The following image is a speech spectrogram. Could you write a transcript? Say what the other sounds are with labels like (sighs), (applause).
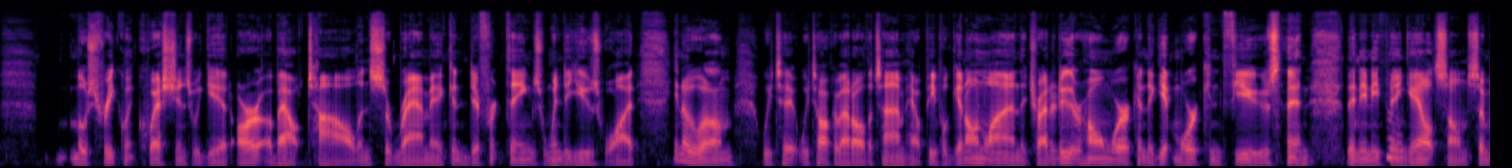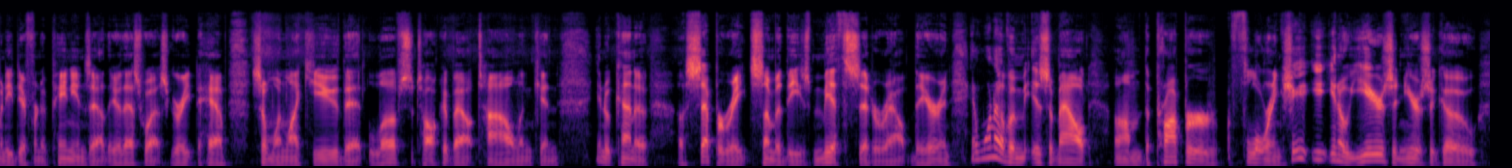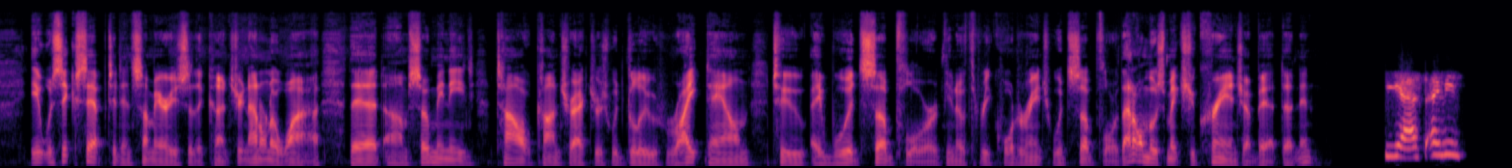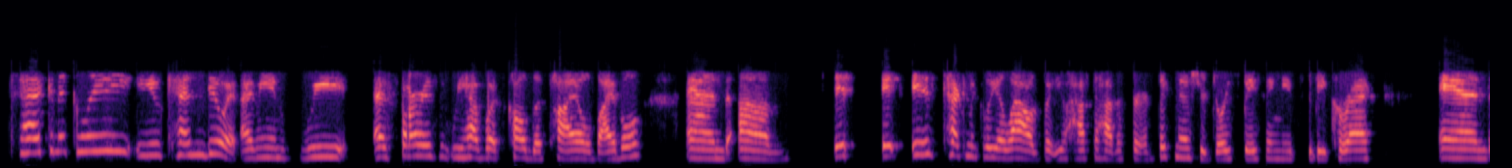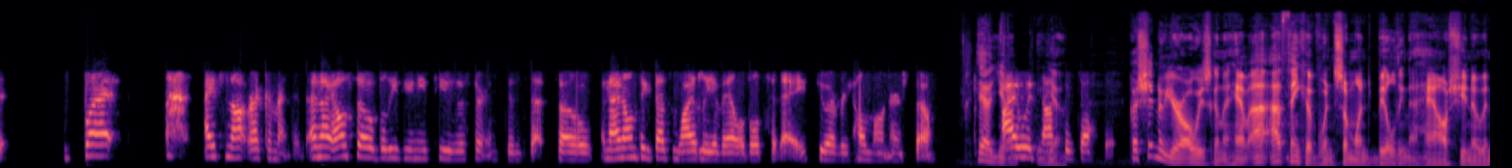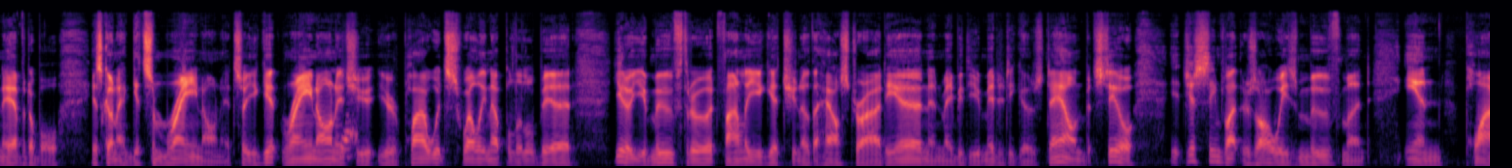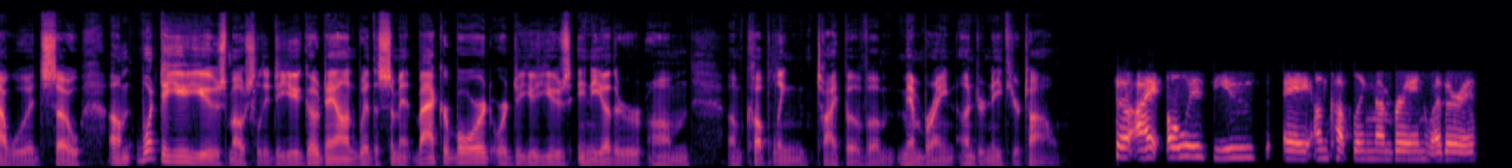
most frequent questions we get are about tile and ceramic and different things, when to use what. You know, um, we t- we talk about all the time how people get online, they try to do their homework, and they get more confused (laughs) than than anything mm-hmm. else on so many different opinions out there. That's why it's great to have someone like you that loves to talk about tile and can, you know, kind of uh, separate some of these myths that are out there. And and one of them is about um, the proper flooring. She, you know, years and years ago it was accepted in some areas of the country, and I don't know why, that um, so many tile contractors would glue right down to a wood subfloor, you know, three quarter inch wood subfloor. That almost makes you cringe, I bet, doesn't it? Yes. I mean, technically, you can do it. I mean, we, as far as we have what's called the Tile Bible, and um, it it is technically allowed, but you have to have a certain thickness. Your joist spacing needs to be correct, and but (sighs) it's not recommended. And I also believe you need to use a certain thin set. So, and I don't think that's widely available today to every homeowner. So, yeah, you know, I would not yeah. suggest it. Because you know you're always going to have. I, I, think of when someone's building a house, you know, inevitable it's going to get some rain on it. So you get rain on it, yeah. you, your plywood's swelling up a little bit. You know, you move through it. Finally, you get you know the house dried in, and maybe the humidity goes down. But still, it just seems like there's always movement in plywood. So, um, what do you use mostly? Do you go down with a cement backer board, or do you use any other um, um, coupling type of um, membrane underneath your tile? So I always use a uncoupling membrane, whether it's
